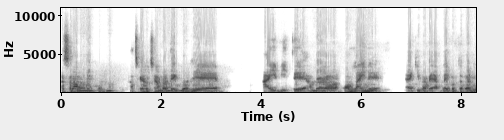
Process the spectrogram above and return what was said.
আসসালামু আলাইকুম। আজকে হচ্ছে আমরা দেখব যে আইবি তে আমরা অনলাইনে কীভাবে অ্যাপ্লাই করতে পারি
